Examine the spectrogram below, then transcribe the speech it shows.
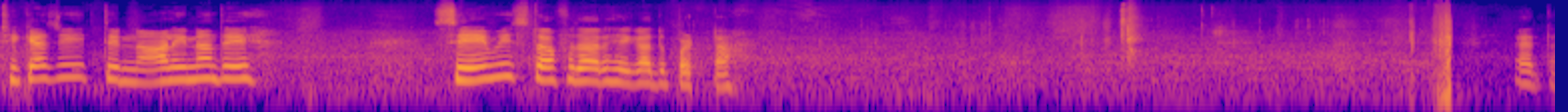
ਠੀਕ ਹੈ ਜੀ? ਤੇ ਨਾਲ ਇਹਨਾਂ ਦੇ ਸੇਮ ਹੀ ਸਟਫ ਦਾ ਰਹੇਗਾ ਦੁਪੱਟਾ। ਐਦਾ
